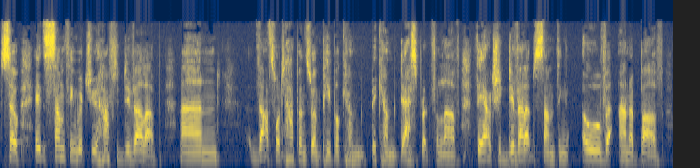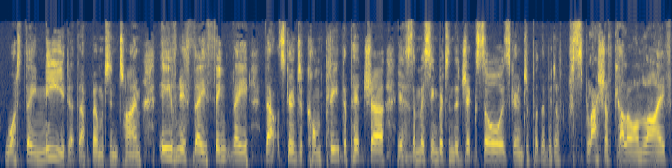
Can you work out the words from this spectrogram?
So it's something which you have to develop and that's what happens when people can become desperate for love. They actually develop something over and above what they need at that moment in time, even if they think they that's going to complete the picture. Yeah. It's the missing bit in the jigsaw. It's going to put a bit of splash of color on life.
